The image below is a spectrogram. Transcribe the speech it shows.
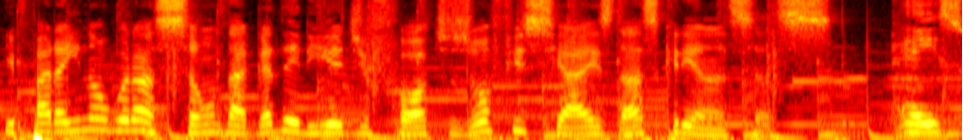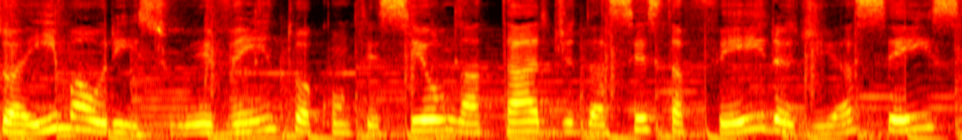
e para a inauguração da galeria de fotos oficiais das crianças. É isso aí, Maurício. O evento aconteceu na tarde da sexta-feira, dia 6,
